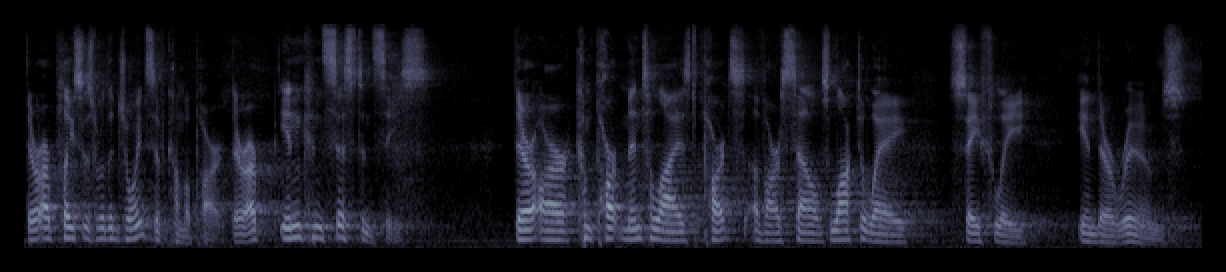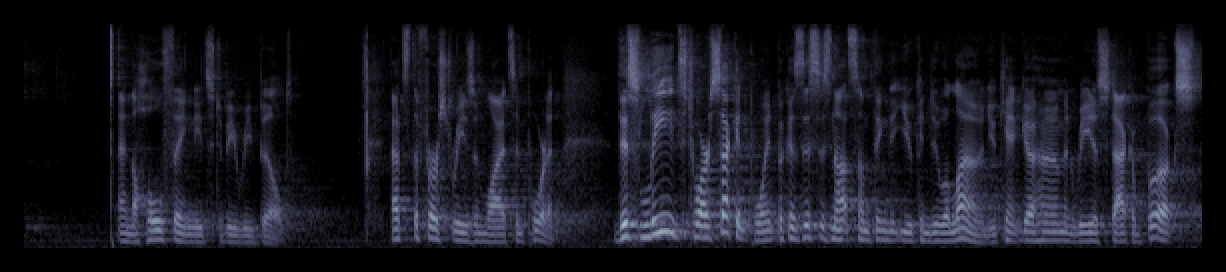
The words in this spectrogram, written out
There are places where the joints have come apart. There are inconsistencies. There are compartmentalized parts of ourselves locked away safely in their rooms. And the whole thing needs to be rebuilt. That's the first reason why it's important. This leads to our second point because this is not something that you can do alone. You can't go home and read a stack of books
